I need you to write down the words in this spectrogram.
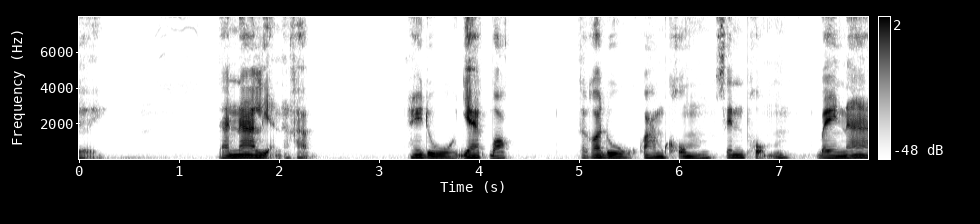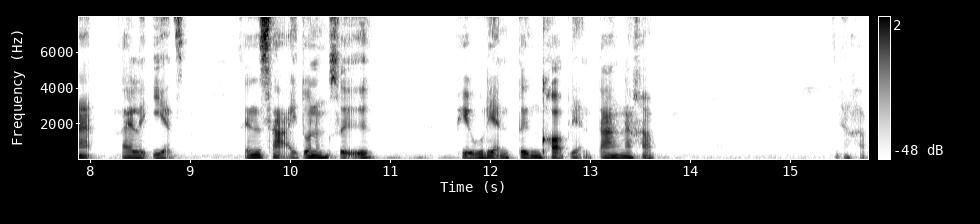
เลย ด้านหน้าเหรียญนะครับ ให้ดูแยกบล็อก แล้วก็ดูความคมเส้นผม ใบหน้ารายละเอียด เส้นสายตัวหนังสือ ผิวเหรียญตึงขอบเหรียญตั้งนะครับนะครับ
